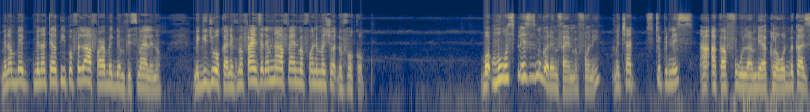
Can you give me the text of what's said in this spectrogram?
Me not beg, me not tell people to laugh or beg them to smile, you know. Me give joke and if me find them not find me funny, me shut the fuck up. But most places me go them find me funny. Me chat stupidness and act a fool and be a clown because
